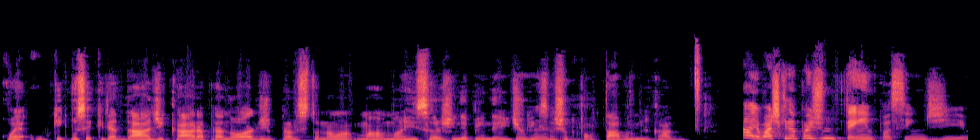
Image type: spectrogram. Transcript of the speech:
qual é, o que, que você queria dar de cara para a Nord para ela se tornar uma, uma, uma research independente? Uhum. O que, que você uhum. achou que faltava no mercado? Ah, eu acho que depois de um tempo, assim, de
